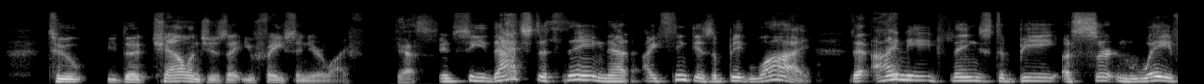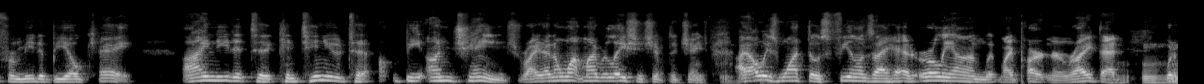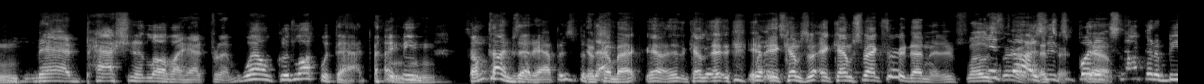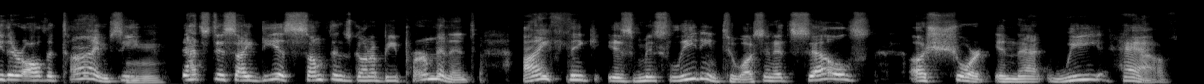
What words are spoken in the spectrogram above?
to the challenges that you face in your life yes. and see that's the thing that i think is a big lie that i need things to be a certain way for me to be okay I need it to continue to be unchanged, right? I don't want my relationship to change. I always want those feelings I had early on with my partner, right? That what Mhm, mad, passionate love I had for them. Well, good luck with that. I mean, mhm. Sometimes that happens, but it'll that, come back. Yeah, it comes. It, it, it comes. It comes back through, doesn't it? It flows it through. does. It's, right. but Yeah. it's not going to be there all the time. See, Mhm. that's this idea something's going to be permanent. I think is misleading to us, and it sells us short in that we have,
